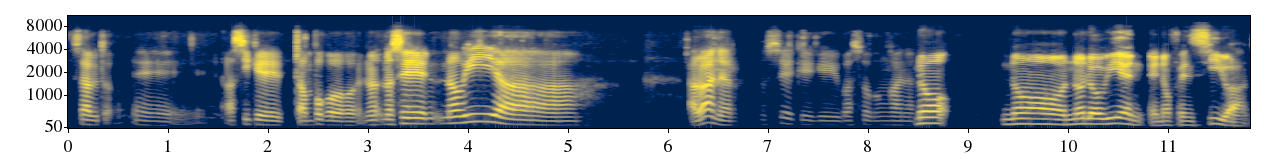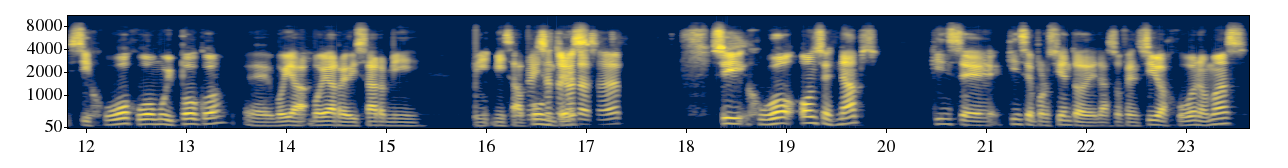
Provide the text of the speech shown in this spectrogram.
Exacto. Eh, así que tampoco, no, no sé, no vi a, a Gunner. No sé qué, qué pasó con Gunner. No, no, no lo vi en, en ofensiva. Si jugó, jugó muy poco. Eh, voy, a, voy a revisar mi, mi- mis apuntes. notas, a ver. Sí, jugó 11 snaps, 15, 15% de las ofensivas jugó nomás.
